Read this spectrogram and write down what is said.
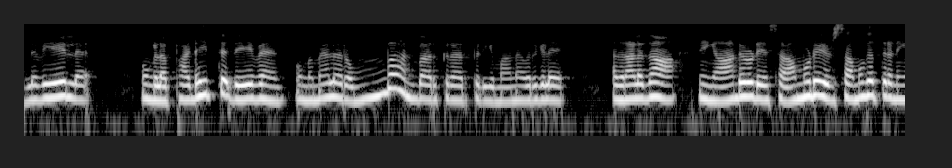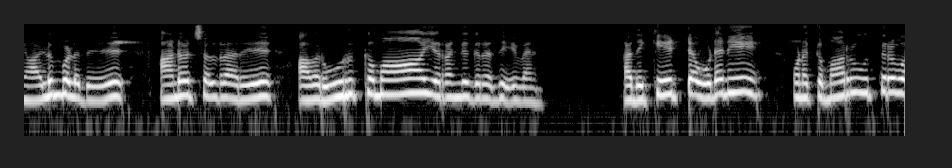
இல்லவே இல்லை. உங்களை படைத்த தேவன் உங்கள் மேலே ரொம்ப அன்பாக இருக்கிறார் பிரியமானவர்களே. அதனால தான் நீங்கள் ஆண்டவருடைய சமுடைய சமூகத்தில் நீங்கள் அழும் பொழுது ஆண்டவர் சொல்கிறாரு அவர் உருக்கமாக இறங்குகிற தேவன். அதை கேட்ட உடனே உனக்கு மறு உத்தரவு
